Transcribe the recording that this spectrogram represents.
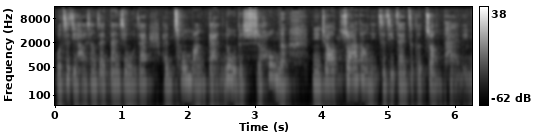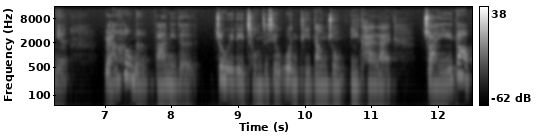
我自己好像在担心，我在很匆忙赶路的时候呢，你就要抓到你自己在这个状态里面，然后呢，把你的注意力从这些问题当中移开来，转移到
